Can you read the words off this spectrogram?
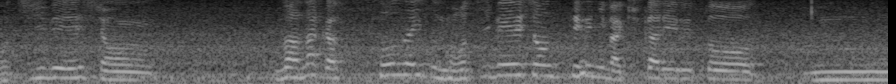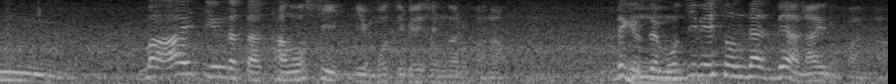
モチベーション。まあなんかそんないつもモチベーションっていうふうにまあ聞かれるとうーん。まああえて言うんだったら楽しいっていうモチベーションなのかな。だけどそれうんモチベーションでではないのかな。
